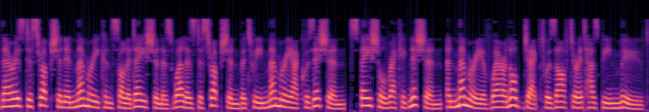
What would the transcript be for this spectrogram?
there is disruption in memory consolidation as well as disruption between memory acquisition, spatial recognition, and memory of where an object was after it has been moved.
